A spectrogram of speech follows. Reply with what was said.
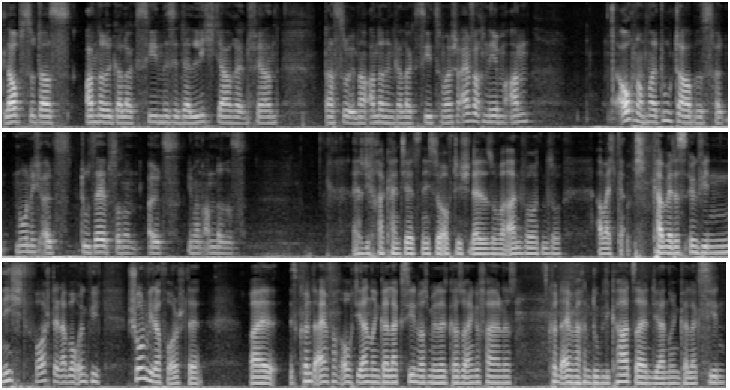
glaubst du, dass andere Galaxien sind ja Lichtjahre entfernt, dass du in einer anderen Galaxie zum Beispiel einfach nebenan auch nochmal du da bist, halt nur nicht als du selbst, sondern als jemand anderes. Also die Frage kann ich jetzt nicht so auf die Schnelle so beantworten, so. Aber ich kann, ich kann mir das irgendwie nicht vorstellen, aber irgendwie schon wieder vorstellen. Weil es könnte einfach auch die anderen Galaxien, was mir gerade so eingefallen ist, es könnte einfach ein Duplikat sein, die anderen Galaxien,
